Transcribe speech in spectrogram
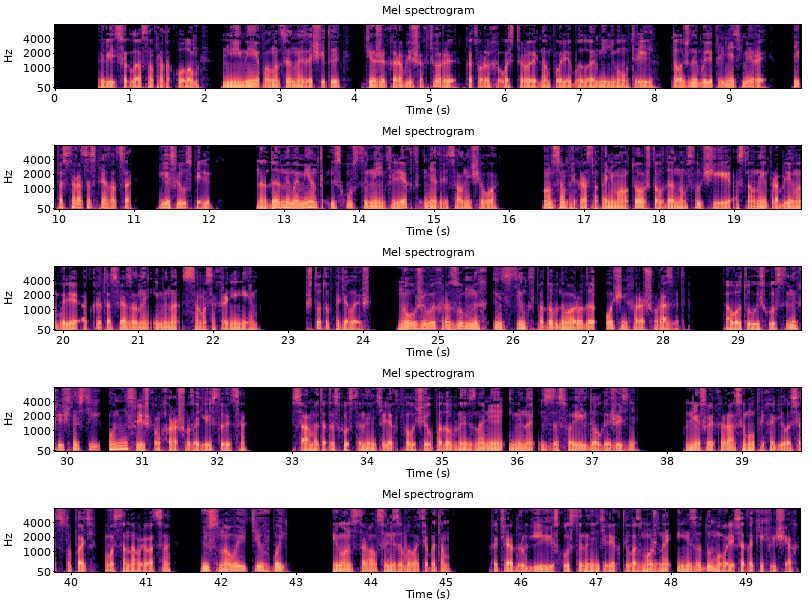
Ведь, согласно протоколам, не имея полноценной защиты, те же корабли-шахтеры, которых в астероидном поле было минимум три, должны были принять меры и постараться спрятаться, если успели. На данный момент искусственный интеллект не отрицал ничего. Он сам прекрасно понимал то, что в данном случае основные проблемы были открыто связаны именно с самосохранением. Что тут поделаешь? Но у живых разумных инстинкт подобного рода очень хорошо развит – а вот у искусственных личностей он не слишком хорошо задействуется. Сам этот искусственный интеллект получил подобные знания именно из-за своей долгой жизни. Несколько раз ему приходилось отступать, восстанавливаться и снова идти в бой. И он старался не забывать об этом. Хотя другие искусственные интеллекты, возможно, и не задумывались о таких вещах.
